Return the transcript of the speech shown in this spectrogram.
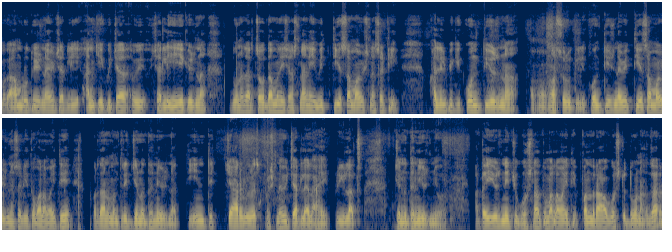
बघा अमृत योजना विचारली आणखी एक विचार विचारली ही एक योजना. दोन हजार चौदामध्ये शासनाने वित्तीय समावेशनासाठी खालीलपैकी कोणती योजना सुरू केली? कोणती योजना वित्तीय समावेशनासाठी? तुम्हाला माहिती आहे प्रधानमंत्री जनधन योजना. तीन ते चार वेळेस प्रश्न विचारलेला आहे प्रीलाच जनधन योजनेवर. आता या योजनेची घोषणा तुम्हाला माहिती आहे पंधरा ऑगस्ट दोन हजार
